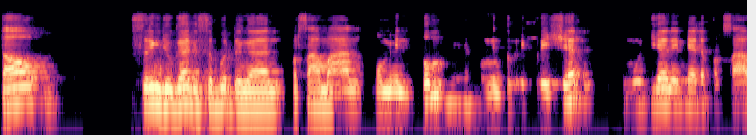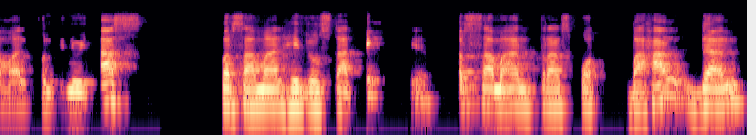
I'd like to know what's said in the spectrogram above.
atau sering juga disebut dengan persamaan momentum, ya, momentum equation. Kemudian ini ada persamaan kontinuitas, persamaan hidrostatik, ya, persamaan transport bahan dan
